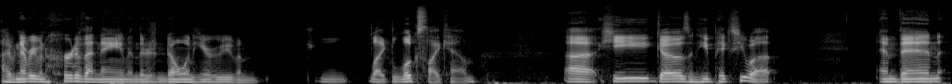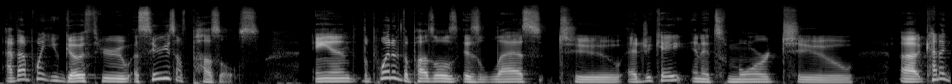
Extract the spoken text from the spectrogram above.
I've never even heard of that name, and there's no one here who even like looks like him. Uh, he goes and he picks you up, and then at that point you go through a series of puzzles. And the point of the puzzles is less to educate, and it's more to uh, kind of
